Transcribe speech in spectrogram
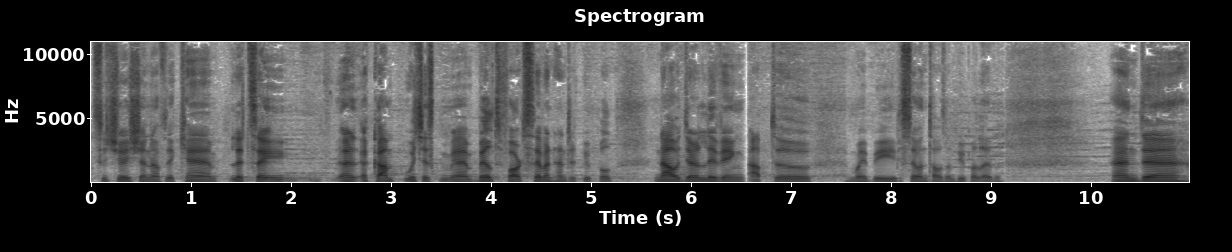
situation of the camp. Let's say a, a camp which is uh, built for 700 people, now they're living up to maybe 7,000 people, and uh,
